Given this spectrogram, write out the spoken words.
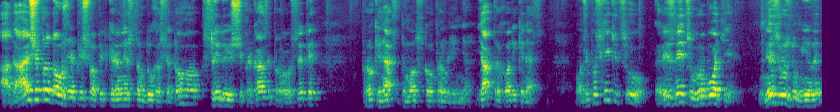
а далі продовження пішло під керівництвом Духа Святого, слідуючі прикази проголосити про кінець демонського правління. Як приходить кінець? Отже, оскільки цю різницю в роботі не зрозуміли,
